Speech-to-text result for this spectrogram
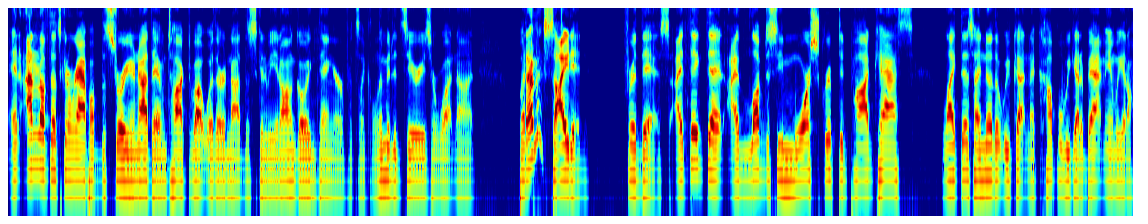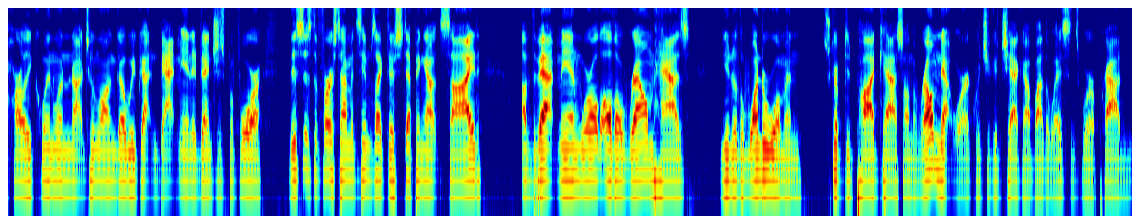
And I don't know if that's going to wrap up the story or not. They haven't talked about whether or not this is going to be an ongoing thing or if it's like a limited series or whatnot. But I'm excited for this. I think that I'd love to see more scripted podcasts like this. I know that we've gotten a couple. We got a Batman, we got a Harley Quinn one not too long ago. We've gotten Batman Adventures before. This is the first time it seems like they're stepping outside of the Batman world, although Realm has, you know, the Wonder Woman scripted podcast on the Realm Network, which you could check out, by the way, since we're a proud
